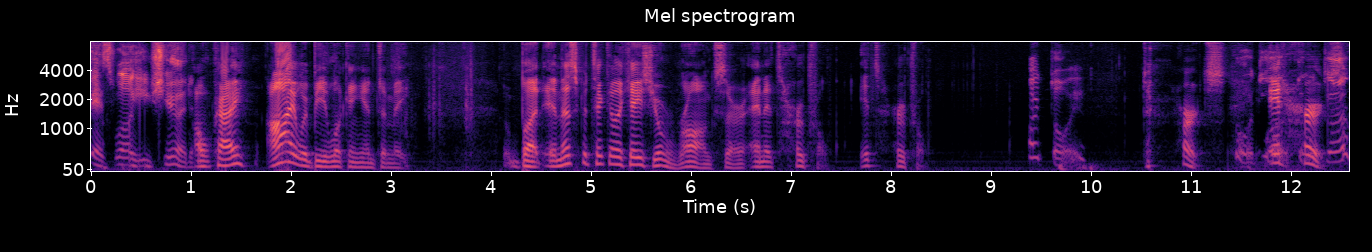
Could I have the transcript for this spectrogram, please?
yes, well, you should. Okay? I would be looking into me. But in this particular case, you're wrong, sir, and it's hurtful. It's hurtful. Boy. Hurts. Oh, It hurts.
